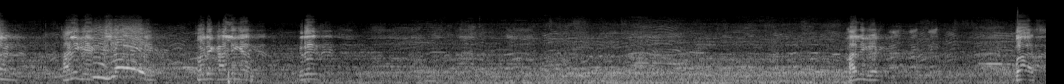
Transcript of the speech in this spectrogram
बजरंग खाली घ्या विजय! थोडे खाली घ्या. खाली घ्या बस.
